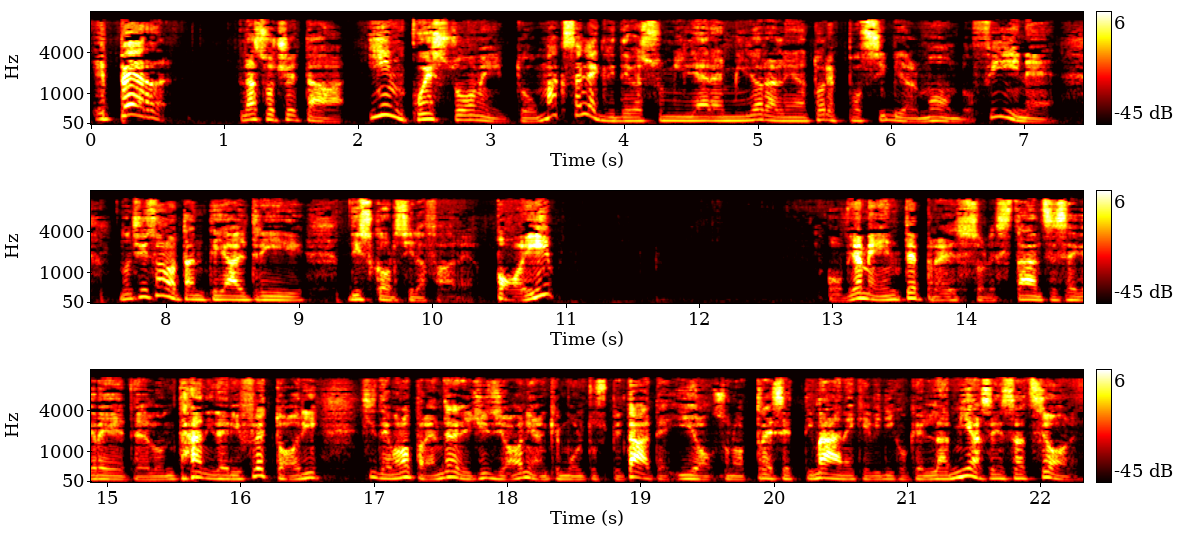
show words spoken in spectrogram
E per la società in questo momento Max Allegri deve assomigliare al miglior allenatore possibile al mondo. Fine. Non ci sono tanti altri discorsi da fare. Poi, ovviamente, presso le stanze segrete, lontani dai riflettori, si devono prendere decisioni anche molto spietate. Io sono tre settimane che vi dico che la mia sensazione,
